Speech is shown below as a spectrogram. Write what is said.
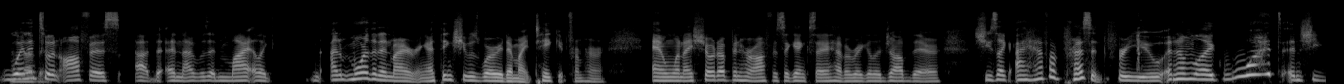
went into an office uh, and I was admire like more than admiring. I think she was worried I might take it from her. And when I showed up in her office again, because I have a regular job there, she's like, I have a present for you. And I'm like, what? And she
